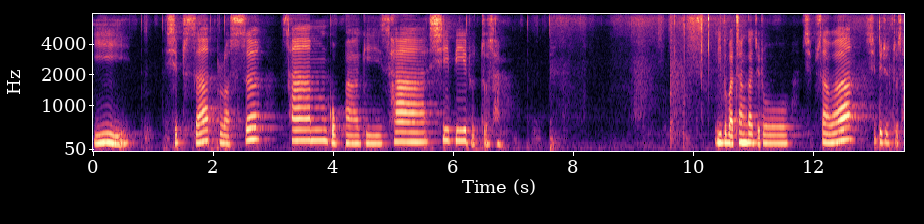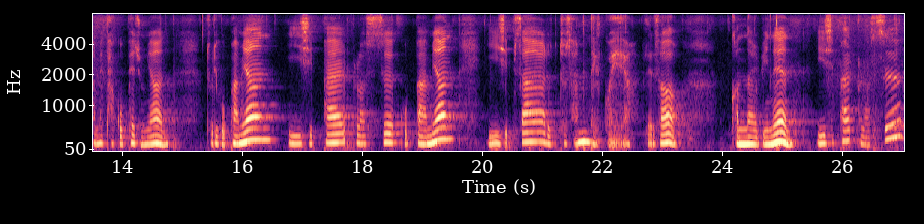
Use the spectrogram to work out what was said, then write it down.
2, 14 플러스 3 곱하기 4, 12 루트 3 이도 마찬가지로 14와 12 루트 3에 다 곱해주면 둘이 곱하면 28 플러스 곱하면 24 루트 3 될 거예요. 그래서 건널비는 28 플러스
